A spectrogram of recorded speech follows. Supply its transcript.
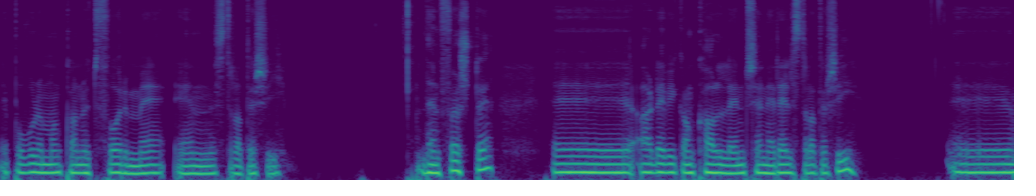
eh, på hvordan man kan utforme en strategi. Den første eh, er det vi kan kalle en generell strategi. Eh,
